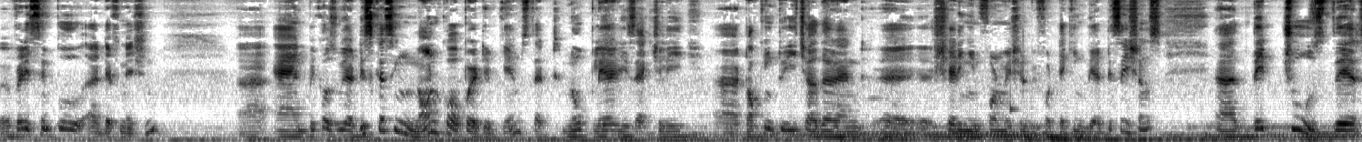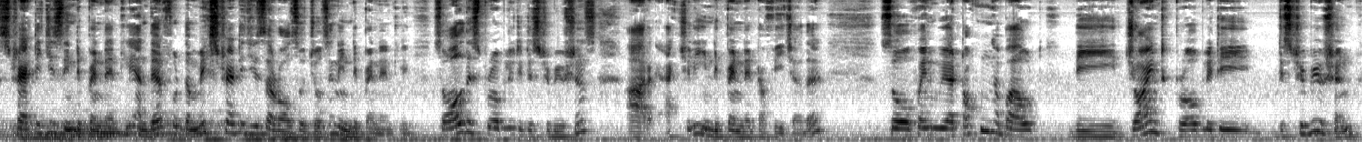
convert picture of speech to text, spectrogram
a very simple uh, definition uh, and because we are discussing non-cooperative games that no player is actually uh, talking to each other and uh, sharing information before taking their decisions uh, they choose their strategies independently and therefore the mixed strategies are also chosen independently. So all these probability distributions are actually independent of each other. So when we are talking about the joint probability distribution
